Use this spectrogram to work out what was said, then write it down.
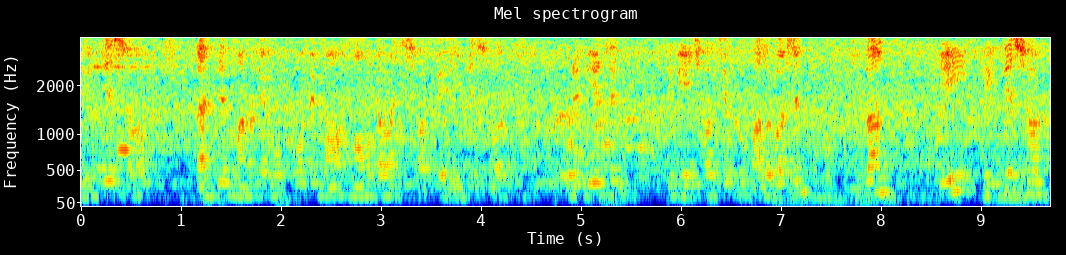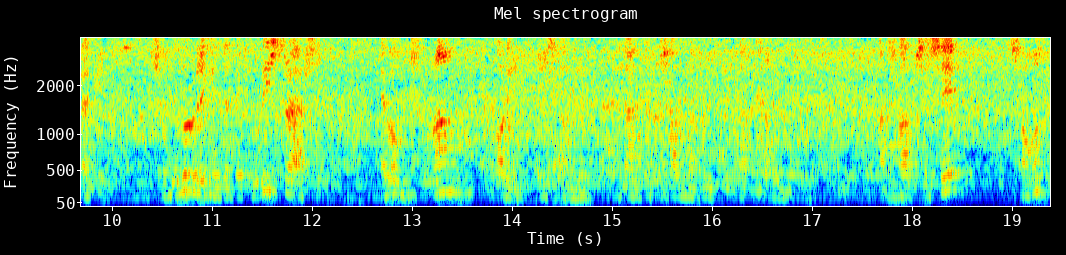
হেরিটেজ শহর, রাজ্যের মাননীয় মুখ্যমন্ত্রী মমতা ব্যানার্জি শহরকে হেরিটেজ শহর করে দিয়েছেন। তিনি এই শহরকে খুব ভালোবাসেন। সুতরাং এই হেরিটেজ শহরটাকে সুন্দর রেখে, যাতে টুরিস্টরা আসে এবং সুনাম করে এই শহরে, তার জন্য সব করেছে আর সব শেষে সমস্ত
